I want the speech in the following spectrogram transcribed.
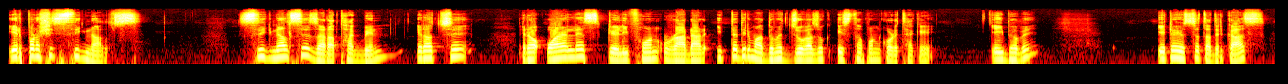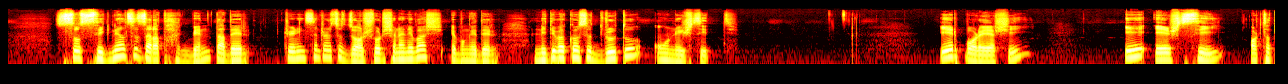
এরপর আসি সিগনালস। সিগন্যালসে যারা থাকবেন, এরা হচ্ছে, এরা ওয়্যারলেস টেলিফোন, রাডার ইত্যাদির মাধ্যমে যোগাযোগ স্থাপন করে থাকে। এইভাবে এটাই হচ্ছে তাদের কাজ। সো সিগন্যালসে যারা থাকবেন, তাদের ট্রেনিং সেন্টার হচ্ছে যশোর সেনানিবাস এবং এদের নীতিবাক্য হচ্ছে দ্রুত ও নিশ্চিত। এরপরে আসি এএসসি অর্থাৎ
